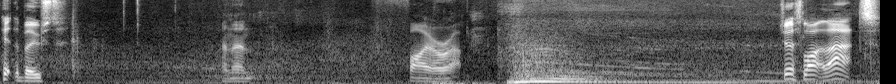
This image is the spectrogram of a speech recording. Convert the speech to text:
Hit the boost, and then fire up. Just like that.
